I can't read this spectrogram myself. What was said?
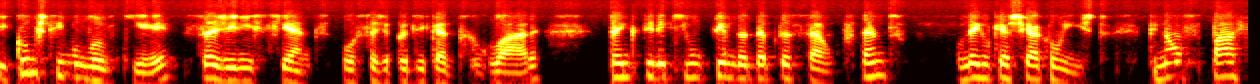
E como estímulo novo que é, seja iniciante ou seja praticante regular, tem que ter aqui um tempo de adaptação. Portanto, onde é que eu quero chegar com isto? Que não se passe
